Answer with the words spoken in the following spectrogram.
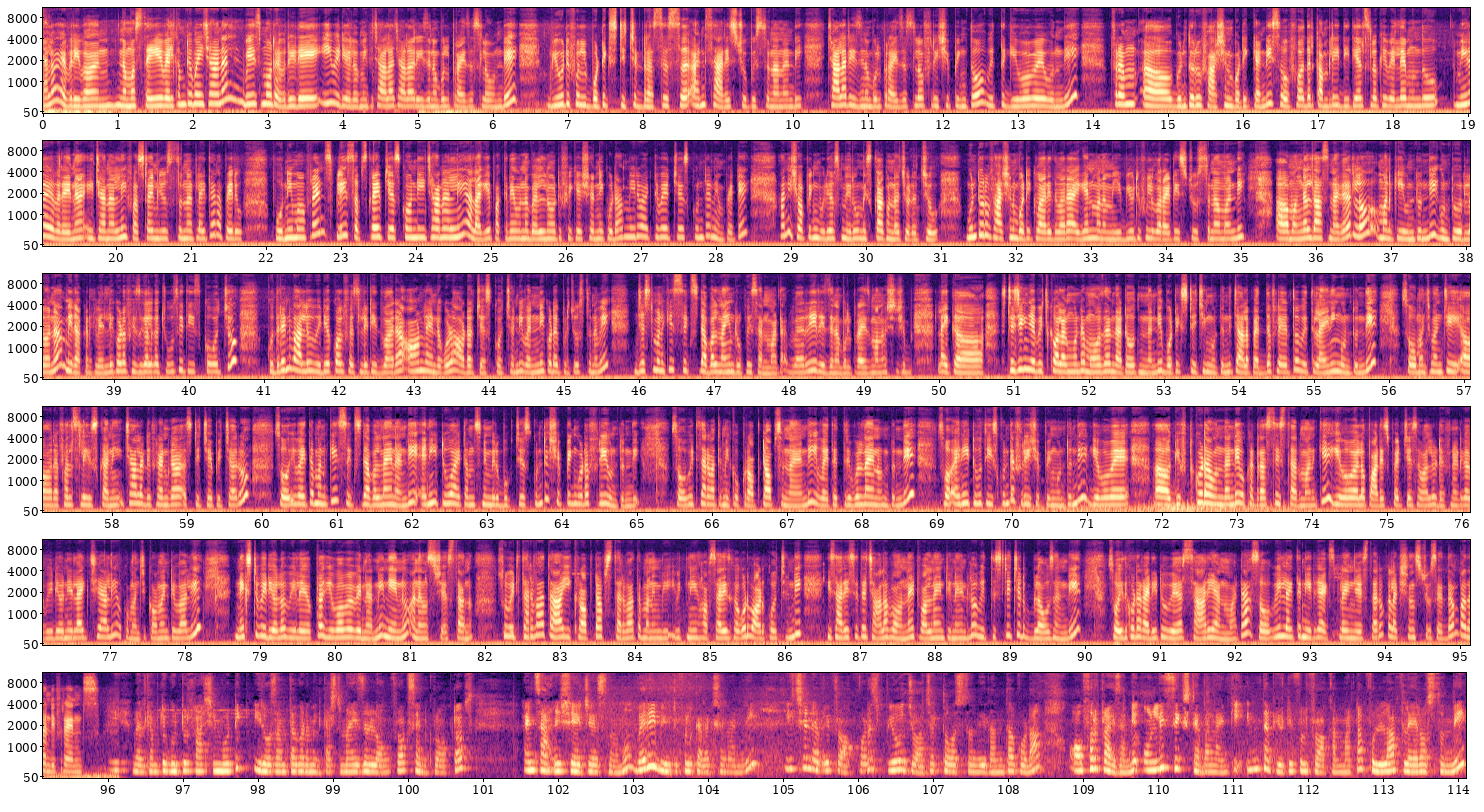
Hello everyone నమస్తే. Welcome to my channel bees more everyday ఈ వీడియోలో మీకు చాలా చాలా రీజనబుల్ ప్రైజెస్లో ఉండే beautiful boutique stitch dresses and sarees చూపిస్తున్నానండి. చాలా రీజనబుల్ ప్రైజెస్లో ఫ్రీ షిప్పింగ్తో విత్ గివ్ అవే ఉంది. ఫ్రమ్ గుంటూరు ఫ్యాషన్ బొటిక్ అండి. సో ఫర్దర్ కంప్లీట్ డీటెయిల్స్లోకి వెళ్ళే ముందు మీరు ఎవరైనా ఈ ఛానల్ని ఫస్ట్ టైం చూస్తున్నట్లయితే నా పేరు పూర్ణిమ ఫ్రెండ్స్. ప్లీజ్ సబ్స్క్రైబ్ చేసుకోండి ఈ ఛానల్ని. అలాగే పక్కనే ఉన్న బెల్ నోటిఫికేషన్ని కూడా మీరు యాక్టివేట్ చేసుకుంటే నేను పెట్టే అన్ని షాపింగ్ వీడియోస్ మీరు మిస్ కాకుండా చూడొచ్చు. గుంటూరు ఫ్యాషన్ బొటిక్ వారి ద్వారా అగైన్ మనం ఈ బ్యూటిఫుల్ వెరైటీస్ చూస్తున్నామండి. మంగళదాస్ నగర్లో మనకి ఉంటుంది గుంటూరులోన. మీరు అక్కడికి వెళ్ళి కూడా ఫిజికల్గా చూసి తీసుకోవచ్చు. కుదిరిన వాళ్ళు వీడియో కాల్ ఫెసిలిటీ ద్వారా ఆన్లైన్లో కూడా ఆర్డర్ చేసుకోవచ్చు అండి ఇవన్నీ కూడా ఇప్పుడు చూస్తున్నవి. జస్ట్ మనకి సిక్స్ డబల్ నైన్ రూపీస్ అనమాట వెరీ రీజనబుల్ ప్రైస్. మనం లైక్ స్టిచ్చింగ్ చేయించుకోవాలనుకుంటే మోర్ దాన్ దట్ అవుతుందండి. బొటిక్ స్టిచ్చింగ్ ఉంటుంది. చాలా పెద్ద ఫ్లేర్తో విత్ లైనింగ్ ఉంటుంది. సో మంచి మంచి రెఫల్ స్లీవ్స్ కానీ చాలా డిఫరెంట్గా స్టిచ్ చేయించారు సో ఇవైతే మనకి సిక్స్ డబల్ నైన్ అండి. ఎనీ టూ ఐటమ్స్ని మీరు బుక్ చేసుకుంటే షిప్పింగ్ కూడా ఫ్రీ ఉంటుంది. సో వీటి తర్వాత మీకు క్రాప్ టాప్స్ ఉన్నాయండి. ఇవైతే త్రిబుల్ నైన్ ఉంటుంది. సో ఎనీ టూ తీసుకుంటే ఫ్రీ షిప్పింగ్ ఉంటుంది. గివ్ అవే గిఫ్ట్ కూడా ఉందండి. ఒక డ్రెస్ ఇస్తారు మనకి. గివ్ అవేలో పార్టిసిపేట్ చేసే వాళ్ళు డెఫినెట్గా వీడియోని లైక్ చేయాలి. ఒక మంచి కామెంట్ ఇవ్వాలి. నెక్స్ట్ వీడియోలో వీళ్ళ యొక్క గివ్ అవే విన్నర్ని నేను అనౌన్స్ చేస్తాను. సో వీటి తర్వాత ఈ క్రాప్ టాప్స్ తర్వాత మనం వీటిని హాఫ్ శారీస్గా కూడా వాడుకోవచ్చండి. ఈ శారీస్ అయితే చాలా బాగున్నాయి. ట్వెల్వ్ నైంటీ నైన్లో విత్ స్టిచ్డ్ బ్లౌజ్ అండి. సో ఇది కూడా రెడీ టు వేర్ సారీ అనమాట సో వీళ్ళైతే నీట్గా ఎక్స్ప్లెయిన్ చేస్తారు. కలెక్షన్స్ చూసేద్దాం. పదండి friends. Welcome to Guntur fashion boutique. ఈ రోజు అంతా కూడా మేము customised long frocks and crop tops and sarees share చేస్తున్నాము. వెరీ బ్యూటిఫుల్ కలెక్షన్ అండి. ఈచ్ అండ్ ఎవ్రీ ఫ్రాక్ కూడా ప్యూర్ జార్జెట్తో వస్తుంది ఇదంతా కూడా. ఆఫర్ ప్రైస్ అండి. ఓన్లీ సిక్స్ డబల్ నైన్కి. ఇంత బ్యూటిఫుల్ ఫ్రాక్ అనమాట ఫుల్లా ఫ్లేర్ వస్తుంది.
